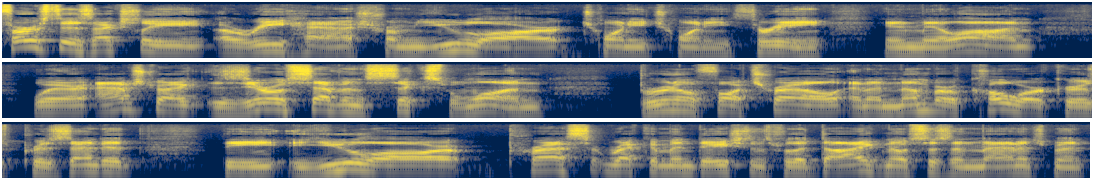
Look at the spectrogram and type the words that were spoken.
First is actually a rehash from EULAR 2023 in Milan, where abstract 0761, Bruno Fautrel and a number of co workers presented the EULAR PReS recommendations for the diagnosis and management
